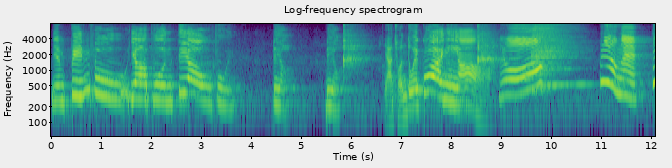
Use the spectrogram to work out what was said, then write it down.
连兵符也不调配了了。也全都会怪你啊！哟，娘哎，怪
